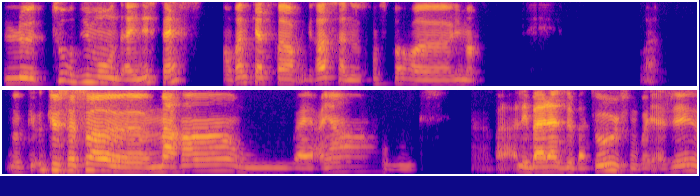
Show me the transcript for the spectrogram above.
le tour du monde à une espèce en 24 heures grâce à nos transports euh, humains. Donc, que ce soit euh, marin ou aérien, ou, euh, voilà, les ballasts de bateaux, ils font voyager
